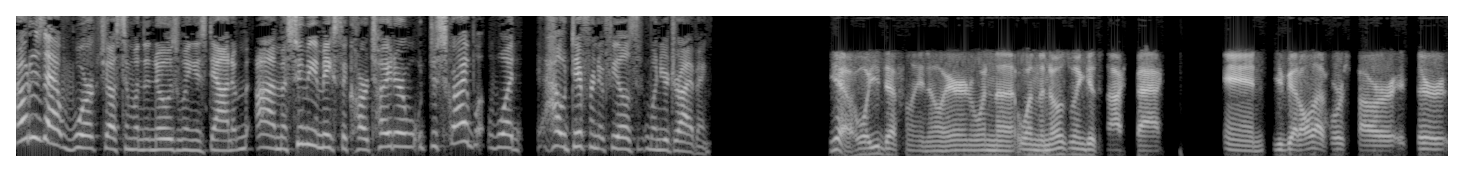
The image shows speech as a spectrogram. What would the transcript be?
How does that work, Justin, when the nose wing is down? I'm- I'm assuming it makes the car tighter. Describe what how different it feels when you're driving. Yeah, well, you definitely know, Erin, when the when the nose wing gets knocked back, and you've got all that horsepower, they're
